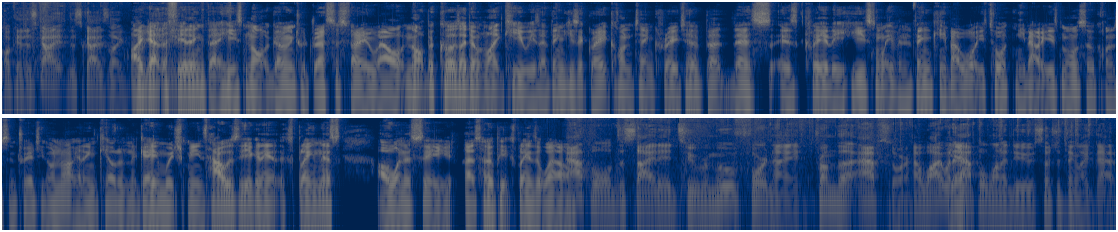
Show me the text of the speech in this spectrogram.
Okay, this guy, this guy's like. I get the feeling that he's not going to address this very well. Not because I don't like Kiwiz, I think he's a great content creator, but this is clearly he's not even thinking about what he's talking about. He's more so concentrating on not getting killed in the game, which means how is he going to explain this? I want to see. Let's hope he explains it well. Apple decided to remove Fortnite from the App Store. Now, why would Yeah. Apple want to do such a thing like that?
